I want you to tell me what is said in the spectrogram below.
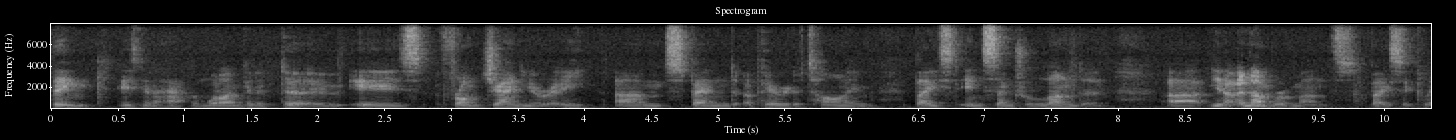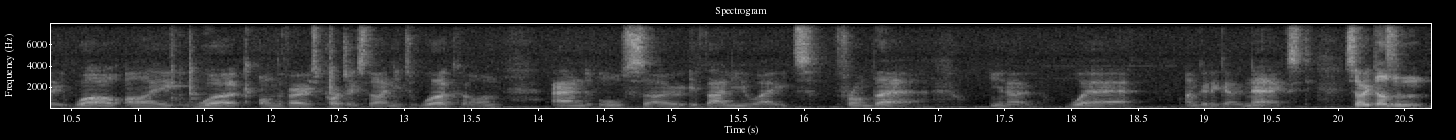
think is going to happen, what I'm going to do is from January, um, spend a period of time based in central London. Uh, you know, a number of months basically, while I work on the various projects that I need to work on and also evaluate from there, you know, where I'm going to go next. So it doesn't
